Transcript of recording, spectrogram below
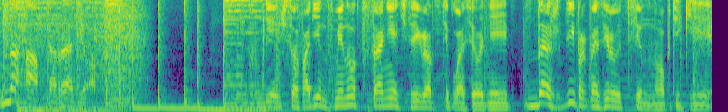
на Авторадио. 9 часов 11 минут. В стране 4 градуса тепла сегодня. И дожди прогнозируют синоптики.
